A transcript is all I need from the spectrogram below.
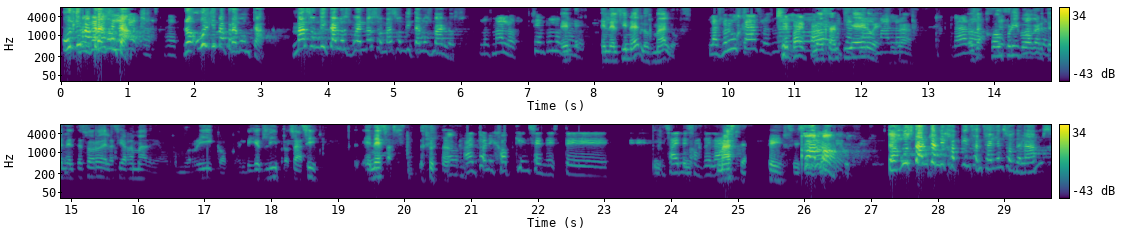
Última pregunta. Ah, no, última pregunta. ¿Más ondita los buenos o más ondita los malos? Los malos, siempre los malos. En el cine, los malos. Las brujas, los malos. los antihéroes. Claro. O sea, Humphrey Bogart en El Tesoro de la Sierra Madre, o como Rick, o en Big Sleep, o sea, sí, en esas. Ah, Anthony Hopkins en este Silence of the Lambs. Master, sí, sí, sí. ¿Cómo? ¿Te gusta Anthony Hopkins en Silence of the Lambs?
